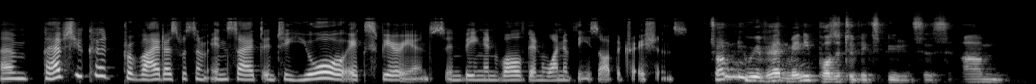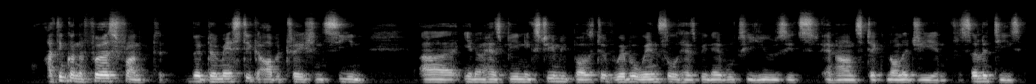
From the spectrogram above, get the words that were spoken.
Um, perhaps you could provide us with some insight into your experience in being involved in one of these arbitrations. Certainly, we've had many positive experiences. Um, I think on the first front, the domestic arbitration scene, uh, you know, has been extremely positive. Webber Wentzel has been able to use its enhanced technology and facilities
